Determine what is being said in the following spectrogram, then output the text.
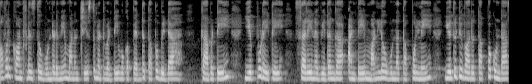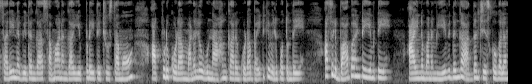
ఓవర్ కాన్ఫిడెన్స్తో ఉండడమే మనం చేస్తున్నటువంటి ఒక పెద్ద తప్పు బిడ్డ. కాబట్టి ఎప్పుడైతే సరైన విధంగా అంటే మనలో ఉన్న తప్పుల్ని ఎదుటివారు తప్పకుండా సరైన విధంగా సమానంగా ఎప్పుడైతే చూస్తామో అప్పుడు కూడా మనలో ఉన్న అహంకారం కూడా బయటికి వెళ్ళిపోతుంది. అసలు బాబా అంటే ఏమిటి? ఆయన మనం ఏ విధంగా అర్థం చేసుకోగలం?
